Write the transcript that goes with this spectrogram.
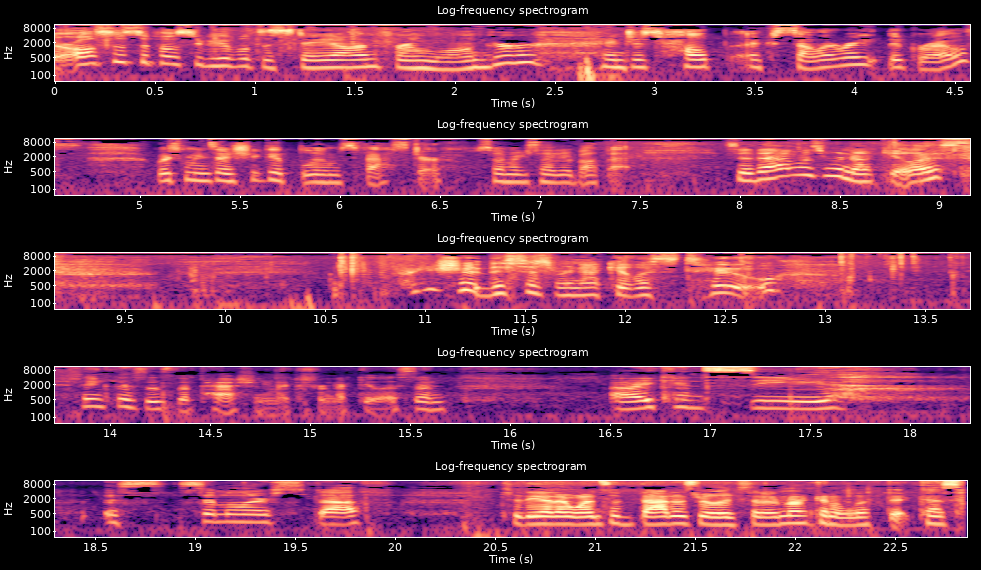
They're also supposed to be able to stay on for longer and just help accelerate the growth, which means I should get blooms faster. So I'm excited about that. So that was ranunculus. Pretty sure this is ranunculus too. I think this is the passion mix ranunculus and I can see similar stuff to the other ones and that is really exciting. I'm not going to lift it because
